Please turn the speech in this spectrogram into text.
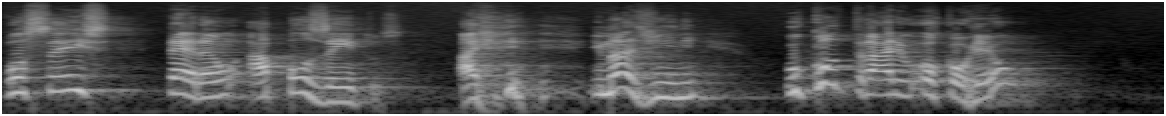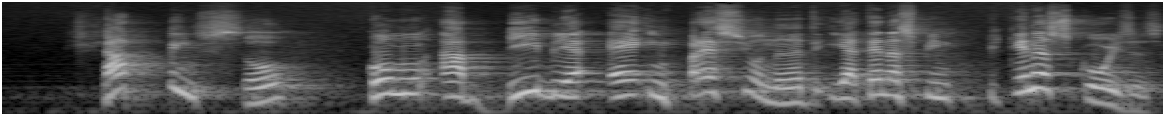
vocês terão aposentos. Aí, imagine, o contrário ocorreu? Já pensou como a Bíblia é impressionante e até nas pequenas coisas,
